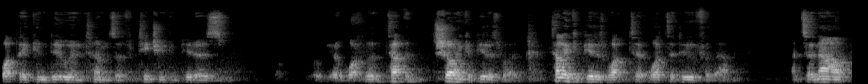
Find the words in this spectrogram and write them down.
what they can do in terms of teaching computers, you know, what, showing computers what, telling computers what to, what to do for them. And so now,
